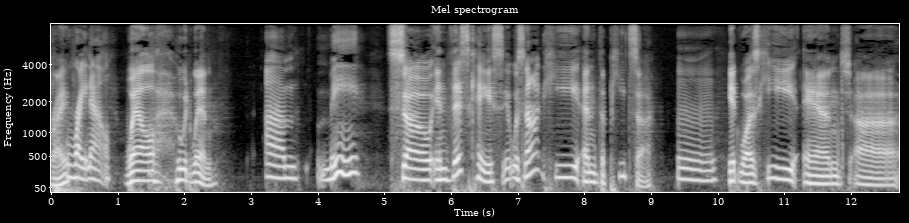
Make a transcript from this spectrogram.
right. right now. Well, who would win? Um, me. So in this case, it was not he and the pizza. Mm. It was he and uh,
